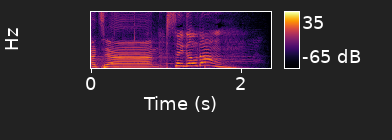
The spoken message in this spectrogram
Macan. Single dong.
